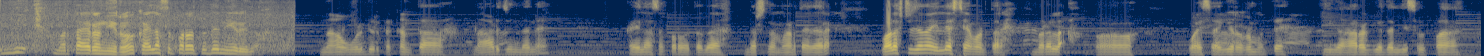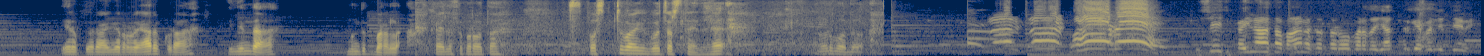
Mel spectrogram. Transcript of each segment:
ಇಲ್ಲಿ ಬರ್ತಾ ಇರೋ ನೀರು ಕೈಲಾಸ ಪರ್ವತದ ನೀರು ಇದು. ನಾವು ಉಳಿದಿರ್ತಕ್ಕಂಥ ಲಾಡ್ಜಿಂದನೇ ಕೈಲಾಸ ಪರ್ವತದ ದರ್ಶನ ಮಾಡ್ತಾ ಇದ್ದಾರೆ. ಭಾಳಷ್ಟು ಜನ ಇಲ್ಲೇ ಸ್ಟೇ ಮಾಡ್ತಾರೆ ಬರಲ್ಲ. ವಯಸ್ಸಾಗಿರೋರು ಮತ್ತು ಈಗ ಆರೋಗ್ಯದಲ್ಲಿ ಸ್ವಲ್ಪ ಏರುಪೇರು ಆಗಿರೋರು ಯಾರು ಕೂಡ ಇಲ್ಲಿಂದ ಮುಂದಕ್ಕೆ ಬರಲ್ಲ. ಕೈಲಾಸ ಪರ್ವತ ಸ್ಪಷ್ಟವಾಗಿ ಗೋಚರಿಸ್ತಾ ಇದೆ. ನೋಡ್ಬೋದು. ವಿಶೇಷ ಕೈಲಾಸ ಮಾನಸ ಸರೋವರದ ಯಾತ್ರೆಗೆ ಬಂದಿದ್ದೇನೆ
